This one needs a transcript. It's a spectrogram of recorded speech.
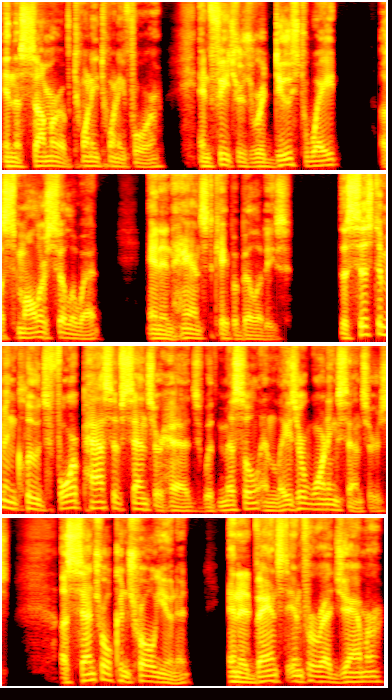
in the summer of 2024 and features reduced weight, a smaller silhouette, and enhanced capabilities. The system includes four passive sensor heads with missile and laser warning sensors, a central control unit, an advanced infrared jammer,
